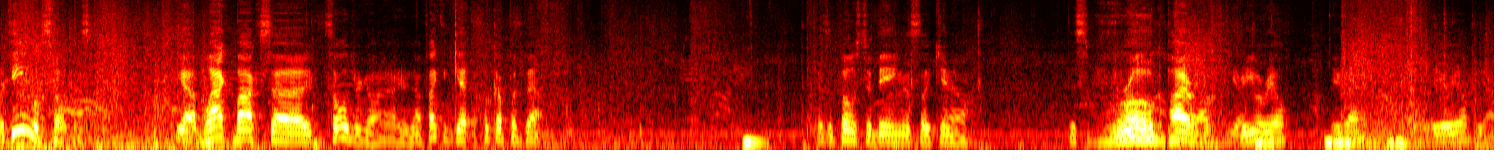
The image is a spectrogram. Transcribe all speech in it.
The team looks focused. You got a black box uh, soldier going out here. Now, if I could get hook up with them, as opposed to being this like you know, this rogue pyro. Are you a real? You it? Are you real? Yeah.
